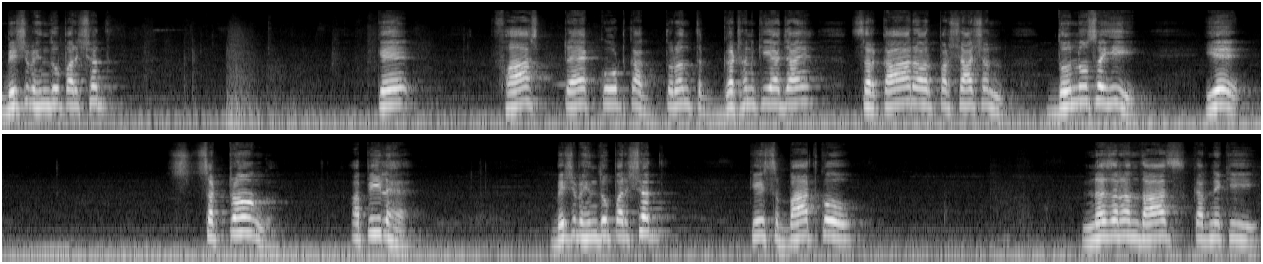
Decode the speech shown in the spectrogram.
विश्व हिंदू परिषद के फास्ट ट्रैक कोर्ट का तुरंत गठन किया जाए। सरकार और प्रशासन दोनों से ही ये स्ट्रोंग अपील है। विश्व हिंदू परिषद की इस बात को नज़रअंदाज करने की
